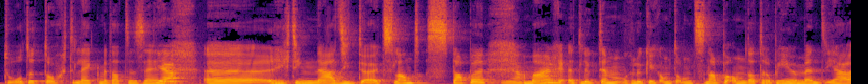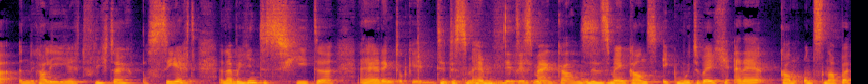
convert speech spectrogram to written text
dodentocht lijkt me dat te zijn, ja, eh, richting Nazi-Duitsland stappen. ja. Maar het lukt hem gelukkig om te ontsnappen, omdat er op een gegeven moment ja, een geallieerd vliegtuig passeert en dat begint te schieten. En hij denkt, oké, dit is mijn... Dit is mijn kans. Dit is mijn kans, ik moet weg en hij kan ontsnappen.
